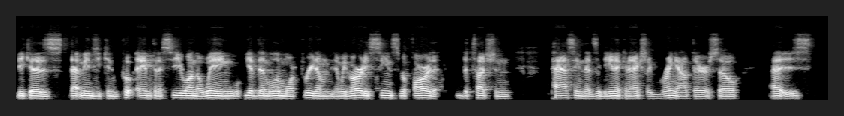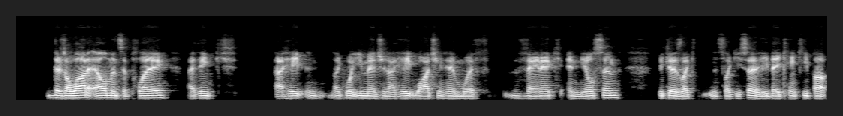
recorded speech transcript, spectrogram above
because that means you can put Anthony Athanasiou on the wing, give them a little more freedom, and we've already seen so far that the touch and passing that Zadina can actually bring out there. So there's a lot of elements at play. I think I hate, like what you mentioned, I hate watching him with Vanek and Nielsen because, like it's like you said, he, they can't keep up.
